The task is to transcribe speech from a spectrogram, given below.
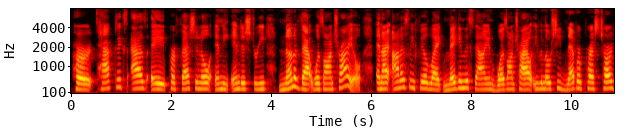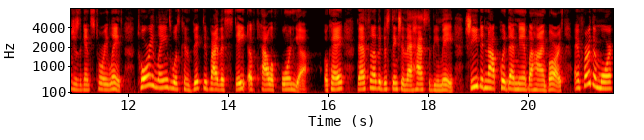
her tactics as a professional in the industry, none of that was on trial. And I honestly feel like Megan Thee Stallion was on trial, even though she never pressed charges against Tory Lanez. Tory Lanez was convicted by the state of California. Okay. That's another distinction that has to be made. She did not put that man behind bars. And furthermore,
